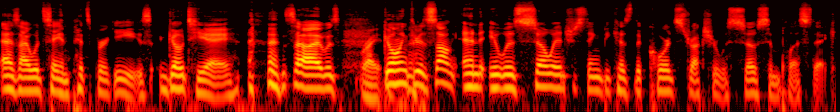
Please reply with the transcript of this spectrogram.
as I would say in Pittsburghese, Gautier." and so I was Right. going through the song, and it was so interesting because the chord structure was so simplistic.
